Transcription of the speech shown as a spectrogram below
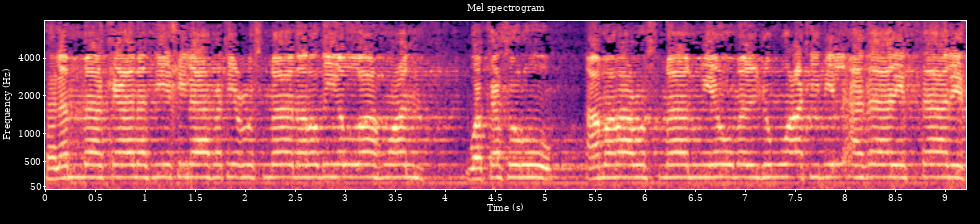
فلما كان في خلافة عثمان رضي الله عنه وكثروا أمر عثمان يوم الجمعة بالأذان الثالث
